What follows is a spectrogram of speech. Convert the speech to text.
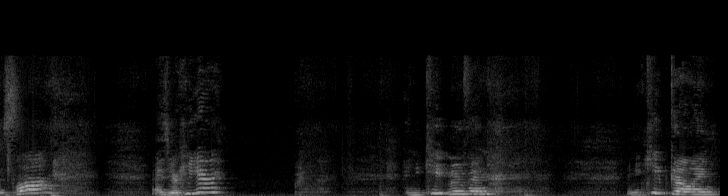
as long as you're here and you keep moving and you keep going,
